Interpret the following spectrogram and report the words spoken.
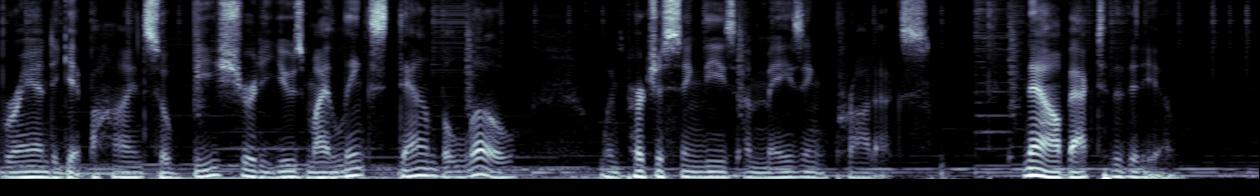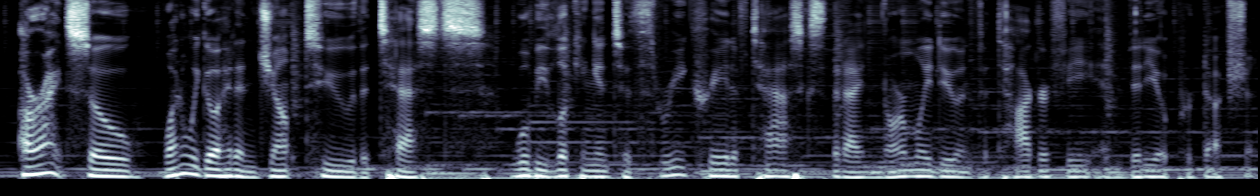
brand to get behind, so be sure to use my links down below when purchasing these amazing products. Now back to the video. All right, so why don't we go ahead and jump to the tests. We'll be looking into three creative tasks that I normally do in photography and video production.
